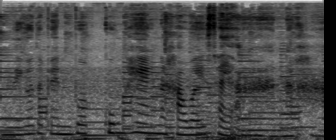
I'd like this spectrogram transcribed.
อันนี้ก็จะเป็นพวกกุ้งแห้งนะคะ ไว้ใส่อาหารนะคะ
